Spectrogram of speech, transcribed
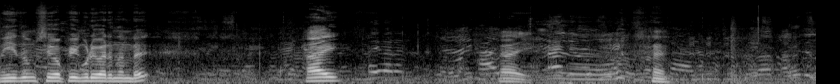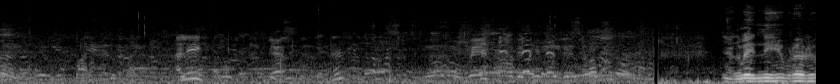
നീതും സിയോപ്പിയും കൂടി വരുന്നുണ്ട്. ഹായ്. ഹായ് ഞങ്ങൾ ഇനി ഇവിടെ ഒരു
